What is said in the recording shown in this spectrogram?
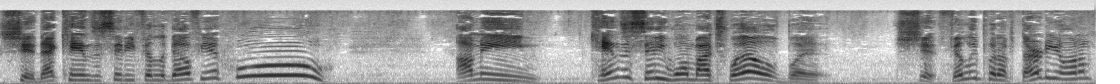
shit, that Kansas City Philadelphia. Whoo. I mean, Kansas City won by 12, but shit, Philly put up 30 on them.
